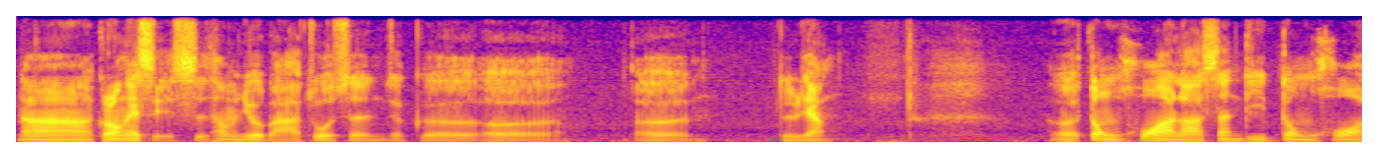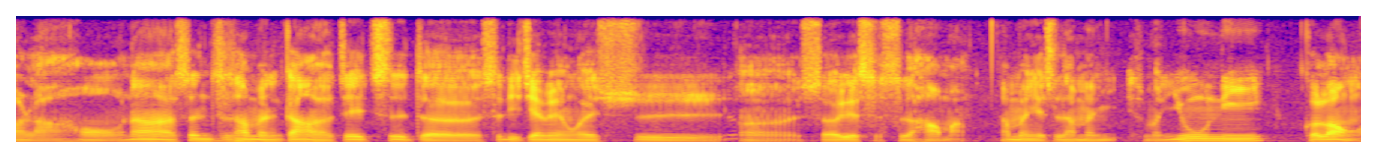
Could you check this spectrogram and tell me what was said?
那 Clone X 也是，他们就把它做成这个呃呃，就是这样。呃，动画啦，三 D 动画啦，吼，那甚至他们刚好这次的实体见面会是呃十二月十四号嘛，他们也是他们什么 Uni c l o n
